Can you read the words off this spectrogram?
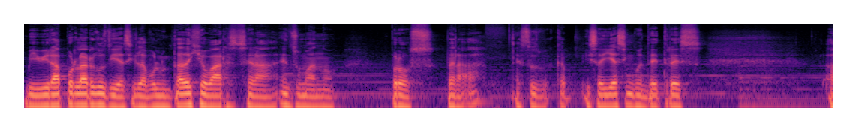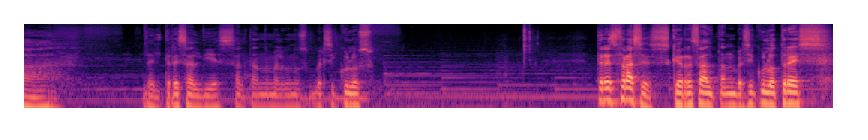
vivirá por largos días y la voluntad de Jehová será en su mano prosperada. Esto es Isaías 53, ah, del 3 al 10, saltándome algunos versículos. Tres frases que resaltan. Versículo 3.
